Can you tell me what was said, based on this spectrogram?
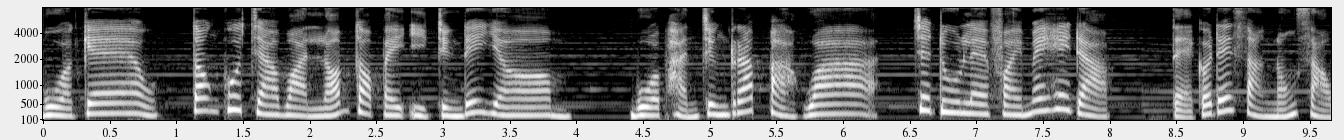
บัวแก้ว ต้องพูดจาหวานล้อมต่อไปอีกจึงได้ยอม บัวผันจึงรับปากว่า จะดูแลไฟไม่ให้ดับ แต่ก็ได้สั่งน้องสาว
